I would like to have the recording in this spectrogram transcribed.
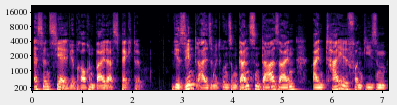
essentiell. Wir brauchen beide Aspekte. Wir sind also mit unserem ganzen Dasein ein Teil von diesem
